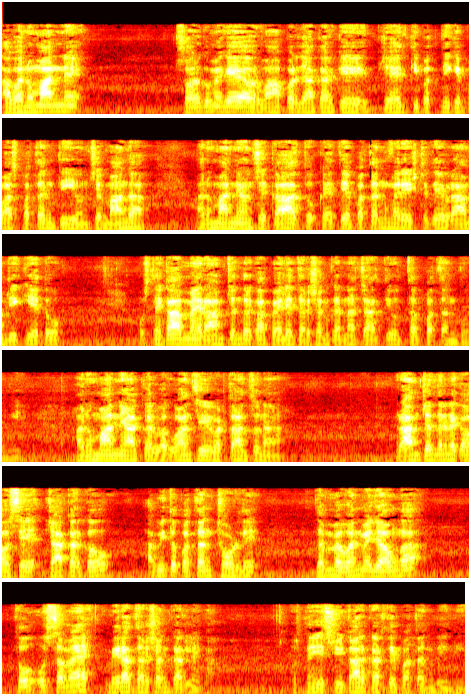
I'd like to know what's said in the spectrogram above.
अब हनुमान ने स्वर्ग में गए और वहाँ पर जाकर के जैद की पत्नी के पास पतंग थी उनसे मांगा। हनुमान ने उनसे कहा तो कहते हैं, पतंग मेरे इष्टदेव राम जी की है, दो। उसने कहा, मैं रामचंद्र का पहले दर्शन करना चाहती हूँ, तब पतंग दूँगी। हनुमान ने आकर भगवान से वरदान सुना। रामचंद्र ने कहा, उसे जाकर कहो, अभी तो पतंग छोड़ दे। जब मैं वन में जाऊँगा तो उस समय मेरा दर्शन कर लेना। उसने ये स्वीकार करते पतंग दे दी।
